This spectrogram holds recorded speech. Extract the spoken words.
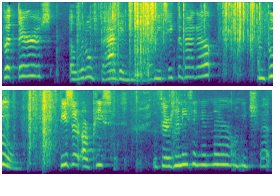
But there's a little bag in here. Let me take the bag out. And boom. These are our pieces. If there's anything in there, let me check.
